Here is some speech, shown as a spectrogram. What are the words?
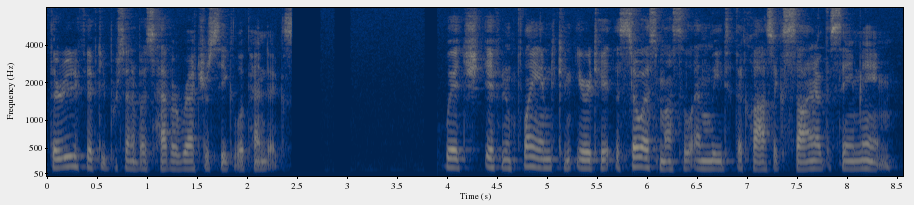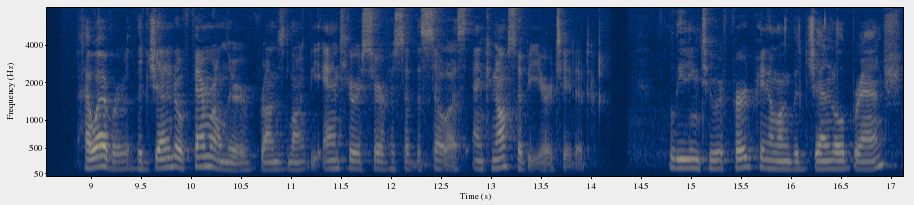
30 to 50% of us have a retrocecal appendix, which, if inflamed, can irritate the psoas muscle and lead to the classic sign of the same name. However, the genitofemoral nerve runs along the anterior surface of the psoas and can also be irritated, leading to referred pain along the genital branch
